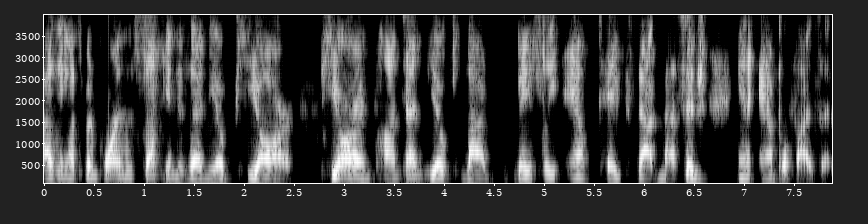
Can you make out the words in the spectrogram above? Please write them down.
I think that's been important. The second is that, you know, PR, PR and content, you know, that basically amp takes that message and amplifies it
